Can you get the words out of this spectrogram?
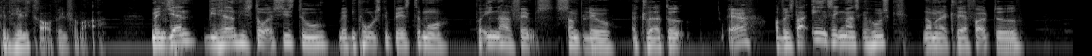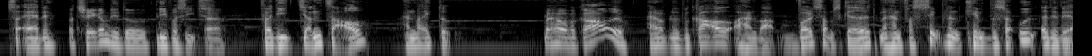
den hellige krav vel for meget. Men Jan, vi havde en historie sidste uge med den polske bedstemor på 91, som blev erklæret død. Ja, Og hvis der er én ting, man skal huske, når man erklærer folk døde, så er det og tjek om de er døde. lige præcis. Ja. Fordi Jan Zhao, han var ikke død. Men han var begravet jo. Han var blevet begravet, og han var voldsomt skadet, men han får simpelthen kæmpet sig ud af det der.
